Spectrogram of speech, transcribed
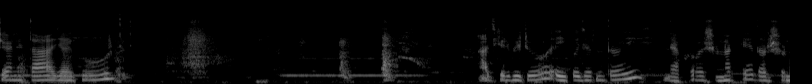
জয়নিতা, জয়গুর। আজকের ভিডিও এই পর্যন্তই। দেখো সোনাকে দর্শন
